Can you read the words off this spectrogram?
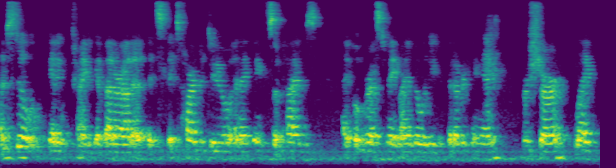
I'm still getting trying to get better at it. It's it's hard to do, and I think sometimes I overestimate my ability to fit everything in for sure. Like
